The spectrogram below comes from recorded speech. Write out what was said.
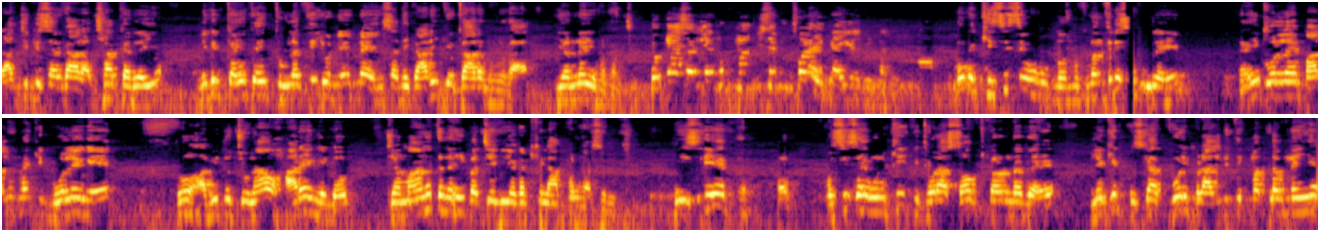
राज्य की सरकार अच्छा कर रही है लेकिन कहीं कहीं तुलसी जो निर्णय इस अधिकारी के कारण हो रहा है यह नहीं होना चाहिए। तो क्या सर ये मुख्यमंत्री से भी ऊपर है क्या ये अधिकारी? नहीं, किसी से मुख्यमंत्री से बोल रहे नहीं बोल रहे मालूम है कि बोलेंगे तो अभी तो चुनाव हारेंगे लोग। जमानत नहीं बचेगी अगर खिलाफ बोलना शुरू। तो इसलिए कोशिश है उनकी कि थोड़ा सॉफ्ट कॉर्नर रहे लेकिन उसका कोई राजनीतिक मतलब नहीं है।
